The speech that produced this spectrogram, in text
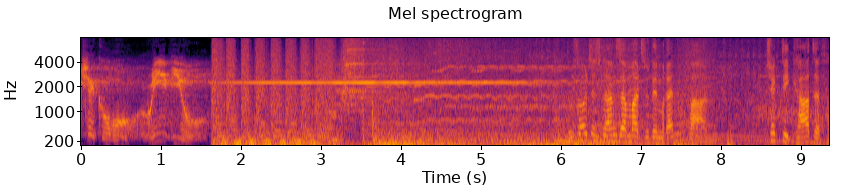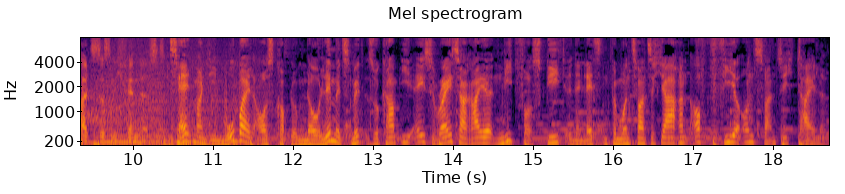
Racer-Guru Review. Du solltest langsam mal zu dem Rennen fahren. Check die Karte, falls du es nicht findest. Zählt man die Mobile-Auskopplung No Limits mit, so kam EAs Racer-Reihe Need for Speed in den letzten 25 Jahren auf 24 Teile.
